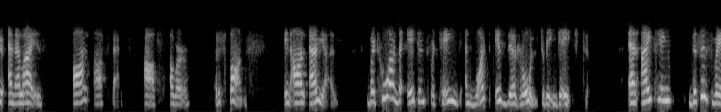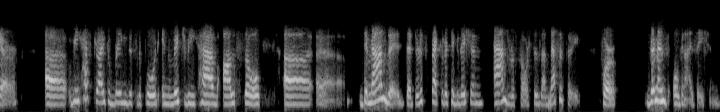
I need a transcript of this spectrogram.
to analyze all aspects of our response in all areas. But who are the agents for change and what is their role to be engaged? And I think this is where uh, we have tried to bring this report in which we have also uh, uh, demanded that respect, recognition, and resources are necessary for women's organizations.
